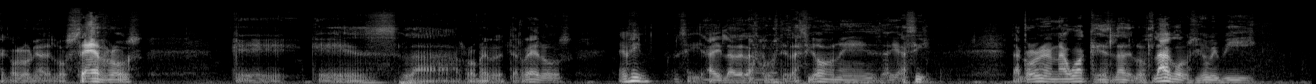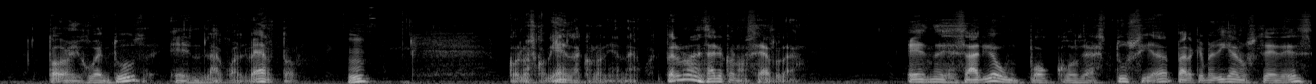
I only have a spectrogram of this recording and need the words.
la colonia de los cerros, que, es la Romero de Terreros, en fin, sí, hay la de las constelaciones, hay así. La colonia Nahua, que es la de los lagos, yo viví toda mi juventud en Lago Alberto. ¿Mm? Conozco bien la colonia Nahua, pero no es necesario conocerla es necesario un poco de astucia para que me digan ustedes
